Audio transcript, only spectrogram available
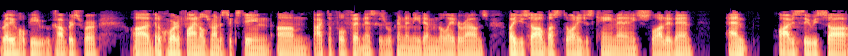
I really hope he recovers for uh, the quarterfinals, round of 16, um, back to full fitness because we're going to need him in the later rounds. But you saw Bastoni just came in and he slotted in. And obviously we saw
